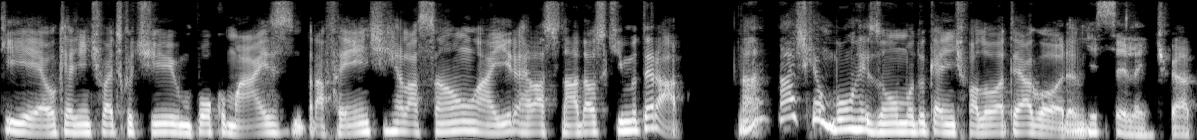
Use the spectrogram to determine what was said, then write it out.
que é o que a gente vai discutir um pouco mais para frente em relação à ira relacionada aos quimioterápicos. Né? Acho que é um bom resumo do que a gente falou até agora. Excelente, Gabi.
